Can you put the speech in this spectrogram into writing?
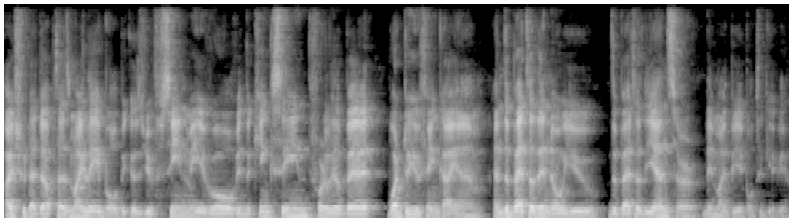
I should adopt as my label? Because you've seen me evolve in the kink scene for a little bit. What do you think I am? And the better they know you, the better the answer they might be able to give you.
